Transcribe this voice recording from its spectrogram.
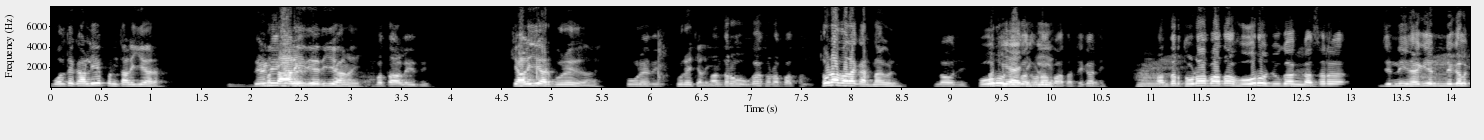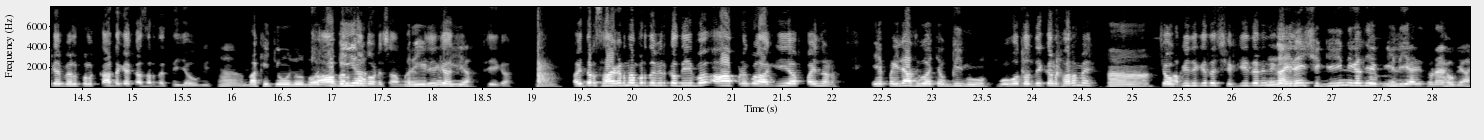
ਬੋਲ ਤੇ ਕਰ ਲਈਏ 45000 ਦੇਣੀ 42 ਦੇ? ਦਈਏ ਹਾਂ 42 ਦੀ। 40000 ਪੂਰੇ ਦੇ ਦਾਂਗੇ। ਪੂਰੇ ਦੀ? ਪੂਰੇ ਚਲੀ ਅੰਦਰ ਹੋਊਗਾ ਥੋੜਾ ਬਾਤਾ? ਥੋੜਾ ਬਹੁਤਾ ਕਰਨਾ ਕੋਈ ਲਓ ਜੀ ਹੋਰ ਹੋ ਜਾਊਗਾ ਥੋੜਾ। ਬਾਤਾ ਠੀਕ ਆ ਜੀ? ਅੰਦਰ ਥੋੜਾ ਬਾਤਾ ਹੋਰ ਹੋ ਜਾਊਗਾ। ਕਸਰ ਜਿੰਨੀ ਹੈਗੀ ਨਿਕਲ ਕੇ ਬਿਲਕੁਲ ਕੱਢ ਕੇ ਕਸਰ ਦਿੱਤੀ ਜਾਊਗੀ। ਹਾਂ ਬਾਕੀ ਚੋਂ ਚੋਂ ਬਹੁਤ ਚੰਗੀ ਬਿਲਕੁਲ ਤੁਹਾਡੇ ਸਾਹਮਣੇ। ਠੀਕ ਹੈ ਚੰਗੀ ਜੀ। ਠੀਕ ਆ। ਇੱਧਰ ਸਾਗਰ ਨੰਬਰ ਤੇ ਵੀਰ ਕੁਲਦੀਪ ਆ ਆਪਣੇ ਕੋਲ ਆ ਗਈ ਆ ਪਹਿਲਣ। ਇਹ ਪਹਿਲਾ ਸੂਆ ਚੌਗੀ ਮੂੰਹ। ਮੂੰਹ ਦੰਦੀ ਕਨਫਰਮ ਹੈ ਹਾਂ। ਚੌਕੀ ਦੀ ਕਿਤੇ ਛਿੱਗੀ ਤੇ ਨਹੀਂ ਨਹੀਂ ਨਿਕਲਦੀ? ਨਹੀਂ ਛਿੱਗੀ ਨਿਕਲਦੀ ਪਿਛਲੀ ਵਾਰੀ ਥੋੜਾ ਹੋ ਗਿਆ।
